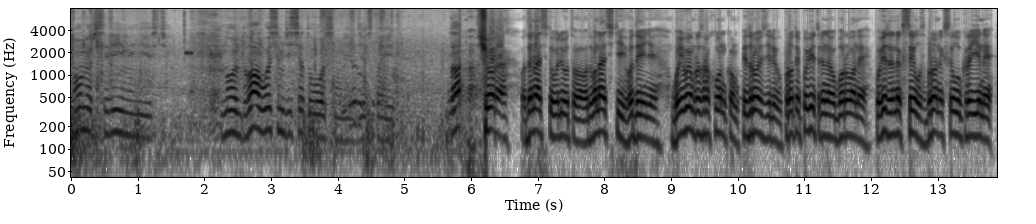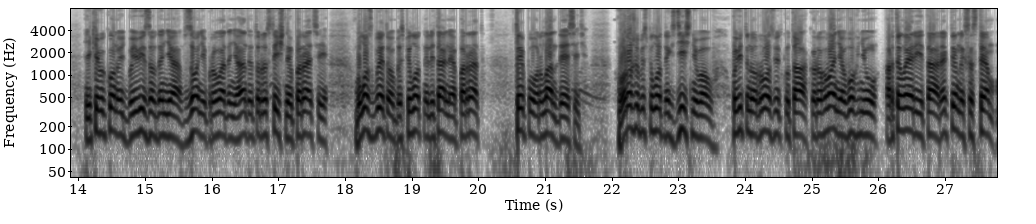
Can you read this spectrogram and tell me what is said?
Номер серийный есть. 0288 везде стоит. Да? Вчора, 11 лютого, о 12-й годині, бойовим розрахунком підрозділів протиповітряної оборони, повітряних сил Збройних сил України, які виконують бойові завдання в зоні проведення антитерористичної операції, було збито безпілотний літальний апарат типу Орлан 10 Ворожий безпілотник здійснював повітряну розвідку та коригування вогню, артилерії та реактивних систем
